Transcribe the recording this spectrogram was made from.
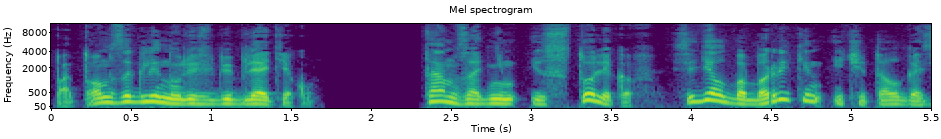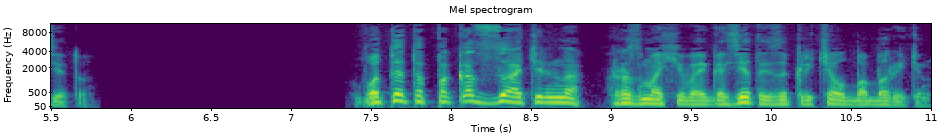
потом заглянули в библиотеку. Там за одним из столиков сидел Бабарыкин и читал газету. — Вот это показательно! — размахивая газетой, закричал Бабарыкин.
